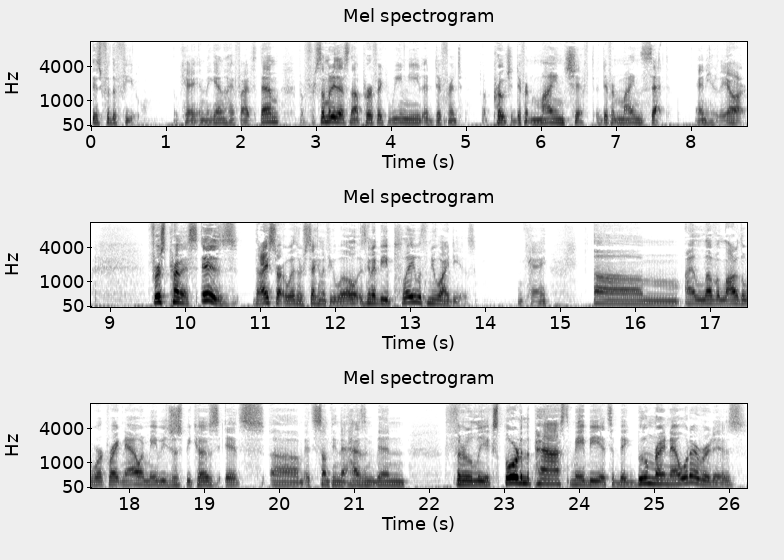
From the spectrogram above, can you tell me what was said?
is for the few. Okay, and again, high five to them. But for somebody that's not perfect, we need a different approach, a different mind shift, a different mindset. And here they are. First premise is that I start with, or second, if you will, is going to be play with new ideas. Okay. Um, I love a lot of the work right now, and maybe just because it's um, it's something that hasn't been thoroughly explored in the past. Maybe it's a big boom right now, whatever it is.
